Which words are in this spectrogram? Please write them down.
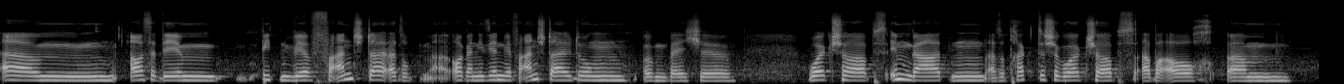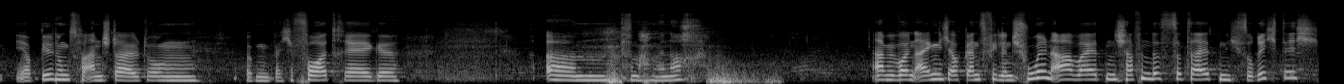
Ähm, außerdem bieten wir Veranstalt also organisieren wir Veranstaltungen, irgendwelche Workshops im Garten, also praktische Workshops, aber auch ähm, ja, Bildungsveranstaltungen, irgendwelche Vorträge. Ähm, was machen wir noch? Ah, wir wollen eigentlich auch ganz viel in Schulen arbeiten, schaffen das zurzeit nicht so richtig.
